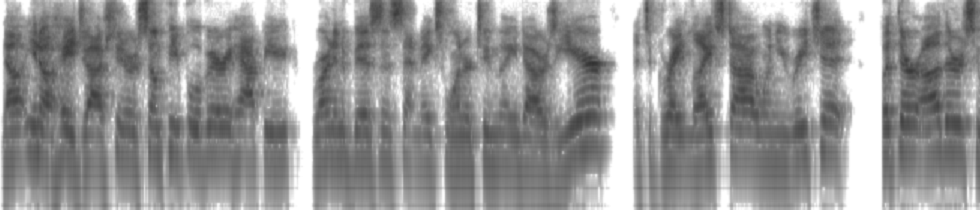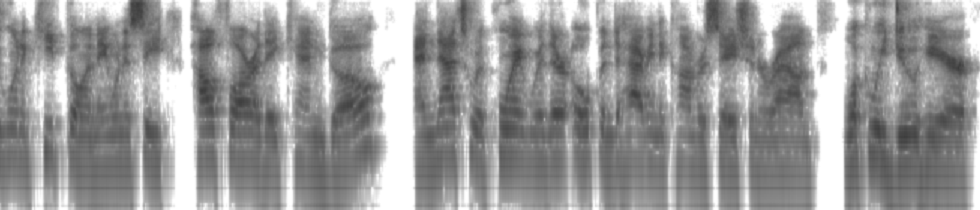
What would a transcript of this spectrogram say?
Now, you know, hey, Josh, you know, some people are very happy running a business that makes one or two million dollars a year. That's a great lifestyle when you reach it. But there are others who want to keep going. They want to see how far they can go. And that's the point where they're open to having a conversation around what can we do here?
